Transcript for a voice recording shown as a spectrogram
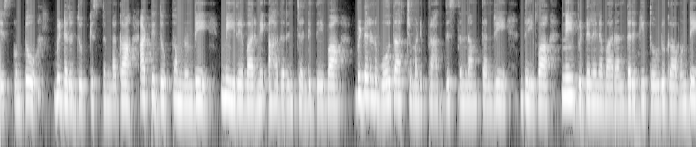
చేసుకుంటూ బిడ్డలు దుఃఖిస్తుండగా అట్టి దుఃఖం నుండి మీరే వారిని ఆదరించండి దేవా. బిడ్డలను ఓదార్చమని ప్రార్థిస్తున్నాం తండ్రి. దేవా నీ బిడ్డలైన వారందరికీ తోడుగా ఉండి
